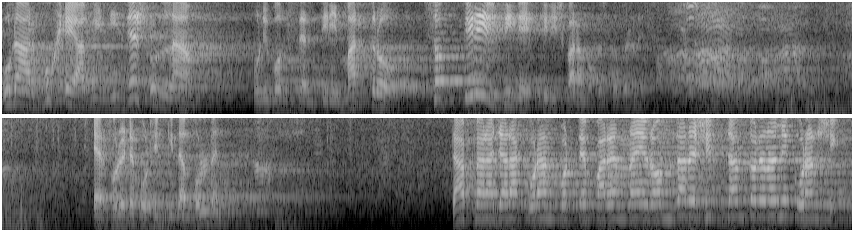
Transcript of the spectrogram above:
উনার মুখে আমি নিজে শুনলাম উনি বলছেন তিনি মাত্র ছত্রিশ দিনে তিরিশ পারা মুখস্থ করে নিয়েছেন এরপর এটা কঠিন কিতাব বলবেন আপনারা যারা কোরআন পড়তে পারেন নাই, রমজানের সিদ্ধান্ত নেন, আমি কোরআন শিখব।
